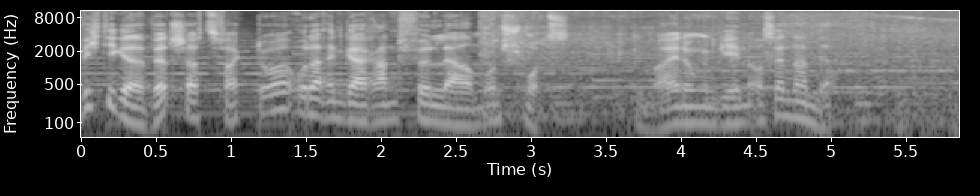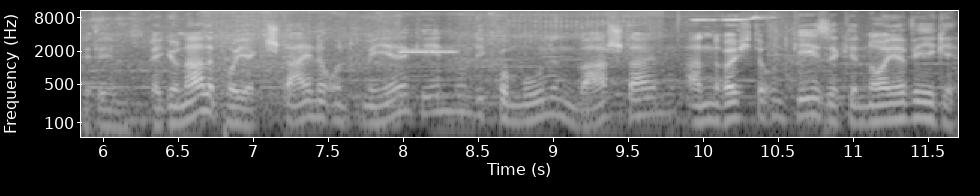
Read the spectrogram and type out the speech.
Wichtiger Wirtschaftsfaktor oder ein Garant für Lärm und Schmutz? Die Meinungen gehen auseinander. Mit dem regionale Projekt Steine und Meer gehen nun die Kommunen Warstein, Anröchte und Geseke neue Wege.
